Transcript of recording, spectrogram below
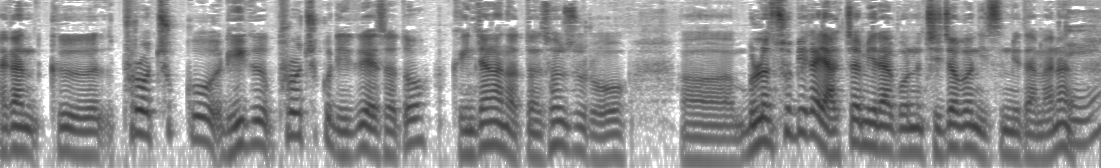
약간 그 프로 축구 리그 프로 축구 리그에서도 굉장한 어떤 선수로 어 물론 수비가 약점이라고는 지적은 있습니다만은 네.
